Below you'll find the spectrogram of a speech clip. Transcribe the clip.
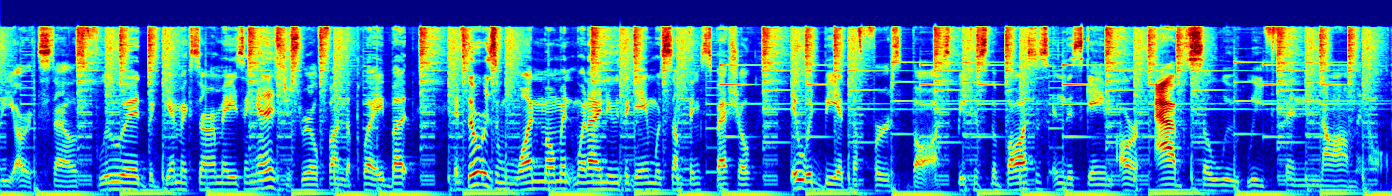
The art style is fluid, the gimmicks are amazing, and it's just real fun to play. But if there was one moment when I knew the game was something special, it would be at the first boss, because the bosses in this game are absolutely phenomenal.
